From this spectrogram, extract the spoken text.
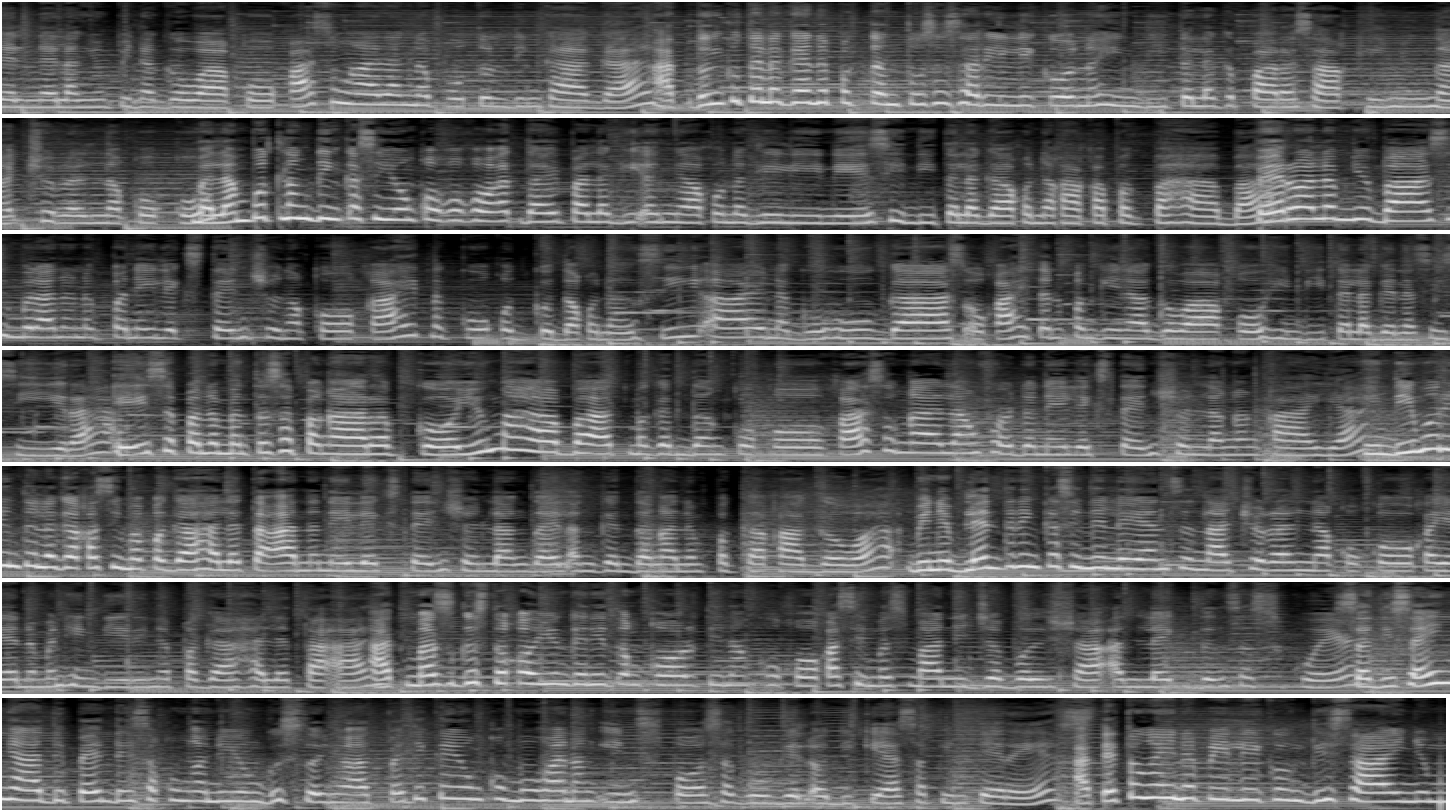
gel na lang yung pinagawa ko. Kaso nga lang, naputol din kagad. At doon ko talaga napagtanto sa sarili ko na hindi talaga para sa akin yung natural na kuko. Malambot lang din kasi yung kuko ko at dahil palagian nga ako naglilinis, hindi talaga ako nakakapagpahaba. Pero alam nyo ba, simula nung nagpa-nail extension ako, kahit nagkukudkod ako ng CR, naguhugas, o kahit ano pang ginagawa ko, hindi talaga nasisira. Eh, isa pa naman to sa pangarap ko, yung mahaba at magandang kuko. Kaso nga lang, for the nail extension lang ang kaya. Hindi mo rin talaga kasi mapaghahalataan na nail extension lang dahil ang ganda nga ng pagkakagawa. Biniblend rin kasi nila yan sa natural na kuko, kaya naman hindi rin napaghahalataan. At mas gusto ko yung ganitong korte ng kuko kasi mas manageable siya unlike dun sa square. Sa design nga, depende sa kung ano yung gusto nyo at pwede kayong kumuha ng inspo sa Google o di kaya sa Pinterest. At ito nga yung napili kong design, yung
